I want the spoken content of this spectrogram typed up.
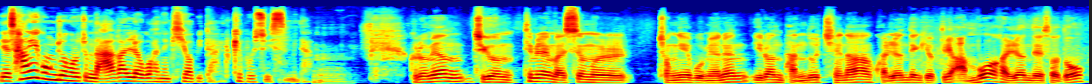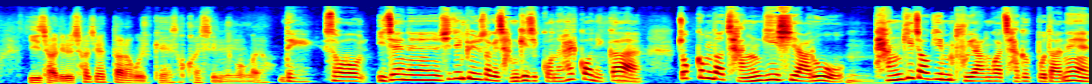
이제 상위 공정으로 좀 나아가려고 하는 기업이다 이렇게 볼 수 있습니다. 음, 그러면 지금 팀장님 말씀을 정리해 보면은 이런 반도체나 관련된 기업들이 안보와 관련돼서도 이 자리를 차지했다라고 이렇게 해석할 수 있는 건가요? 네. 그래서 이제는 시진핑 주석이 장기 집권을 할 거니까 음. 조금 더 장기 시야로 음. 단기적인 부양과 자극보다는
